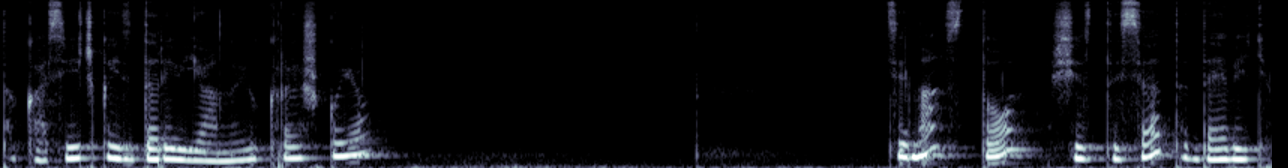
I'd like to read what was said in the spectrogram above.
Така свічка із дерев'яною кришкою. Ціна 169.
